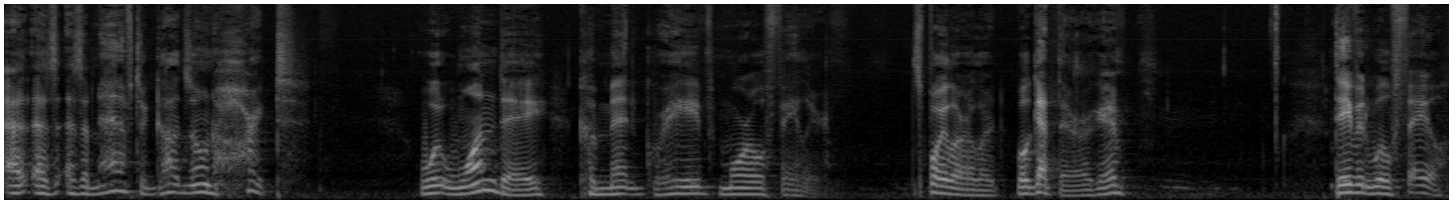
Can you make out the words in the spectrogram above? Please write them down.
as, as, as a man after God's own heart, would one day commit grave moral failure. Spoiler alert, we'll get there, okay? David will fail.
